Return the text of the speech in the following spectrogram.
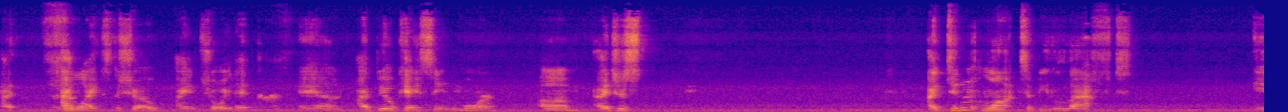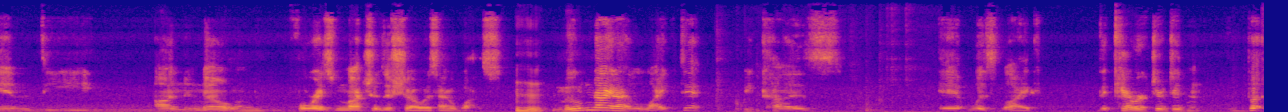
I, I liked the show. I enjoyed it, and I'd be okay seeing more. Um, I just, I didn't want to be left in the unknown for as much of the show as I was. Mhm. Moon Knight, I liked it because it was like the character didn't, but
